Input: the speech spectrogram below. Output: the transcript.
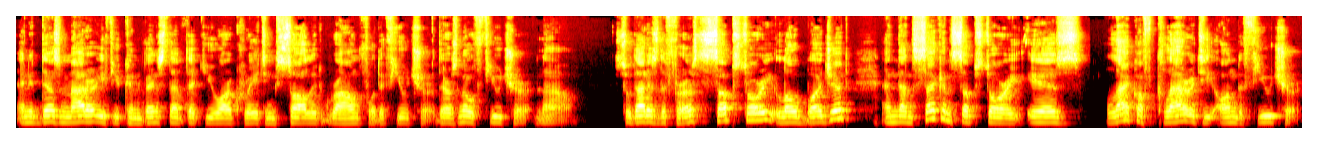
And it doesn't matter if you convince them that you are creating solid ground for the future. There's no future now. So that is the first sub-story, low budget. And then second sub-story is lack of clarity on the future.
